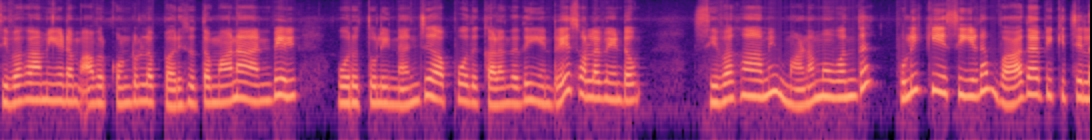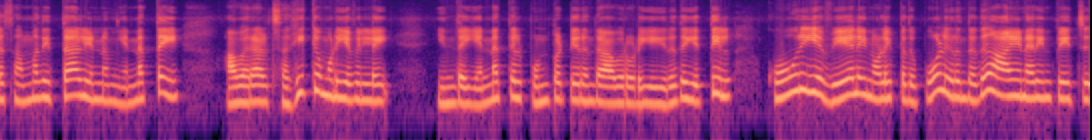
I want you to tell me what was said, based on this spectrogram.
சிவகாமியிடம் அவர் கொண்டுள்ள பரிசுத்தமான அன்பில் ஒரு துளி நஞ்சு அப்போது கலந்தது என்றே சொல்ல வேண்டும். சிவகாமி மனமும் வந்து புலிகேசியிடம் வாதாபிக்கு செல்ல சம்மதித்தாள் என்னும் எண்ணத்தை அவரால் சகிக்க முடியவில்லை. இந்த எண்ணத்தில் புண்பட்டிருந்த அவருடைய இருதயத்தில் கூறிய வேலை நுழைப்பது போல் இருந்தது ஆயனரின் பேச்சு.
